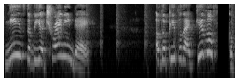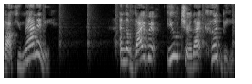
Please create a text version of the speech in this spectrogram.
needs to be a training day of the people that give a about humanity and the vibrant future that could be.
